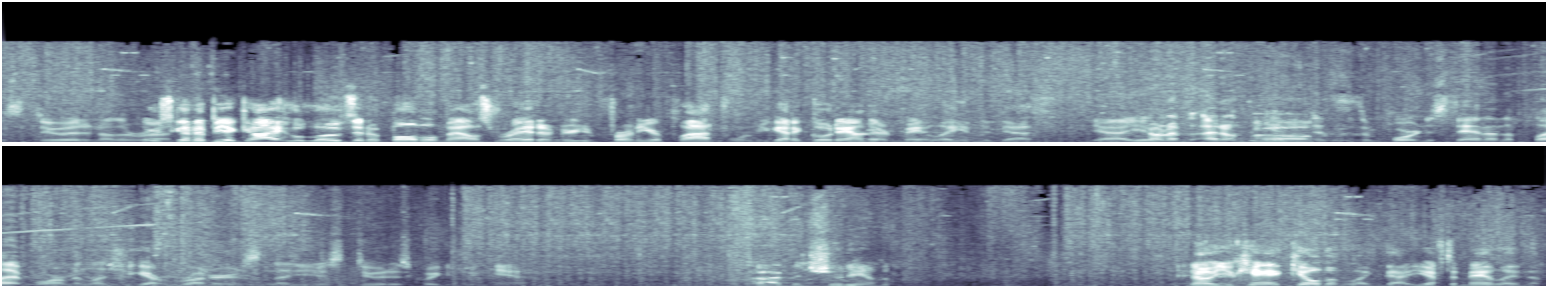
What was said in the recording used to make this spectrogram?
Let's do it another run. there's gonna be a guy who loads in a bubble mouse right under in front of your platform. You gotta go down there and melee him to death. Yeah, you don't have. To, I don't think Oh. it's as important to stand on the platform unless you got runners, and then you just do it as quick as you can. I've been shooting on the. No, you can't kill them like that. You have to melee them.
